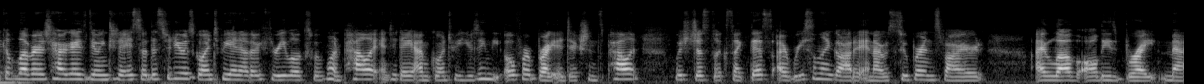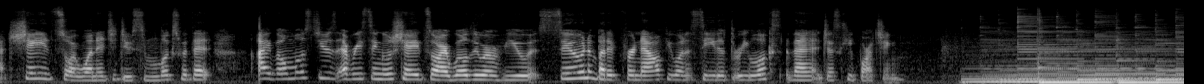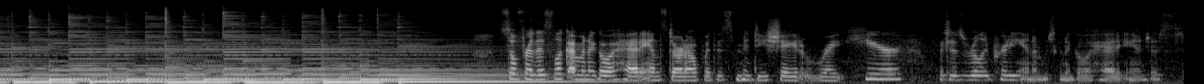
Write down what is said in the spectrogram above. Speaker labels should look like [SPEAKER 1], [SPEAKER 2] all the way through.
[SPEAKER 1] makeup lovers, how are you guys doing today? So this video is going to be another three looks with one palette and today I'm going to be using the Ofra Bright Addictions palette which just looks like this. I recently got it and I was super inspired. I love all these bright matte shades so I wanted to do some looks with it. I've almost used every single shade so I will do a review soon but for now if you want to see the three looks then just keep watching. So for this look, I'm going to go ahead and start off with this minty shade right here, which is really pretty. And I'm just going to go ahead and just,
